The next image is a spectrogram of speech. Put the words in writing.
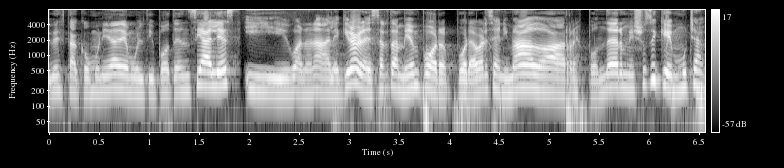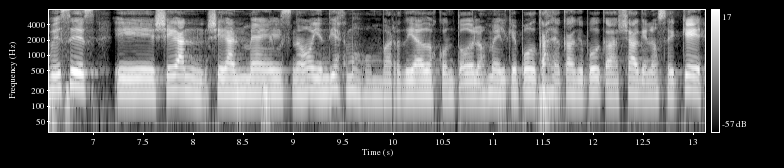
de, esta comunidad de multipotenciales. Y bueno, nada, le quiero agradecer también por, por haberse animado a responderme. Yo sé que muchas veces eh, llegan, llegan mails, ¿no? Hoy en día estamos bombardeados con todos los mails, qué podcast de acá, qué podcast allá, que no sé qué.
